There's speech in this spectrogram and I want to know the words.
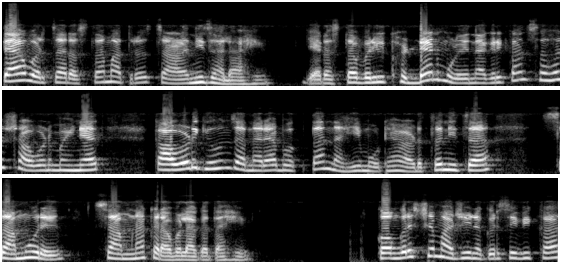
त्यावरचा रस्ता मात्र चाळणी झाला आहे. या रस्त्यावरील खड्ड्यांमुळे नागरिकांसह श्रावण महिन्यात कावड घेऊन जाणाऱ्या भक्तांनाही मोठ्या अडचणीचा सामोरे सामना करावा लागत आहे. काँग्रेसच्या माजी नगरसेविका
